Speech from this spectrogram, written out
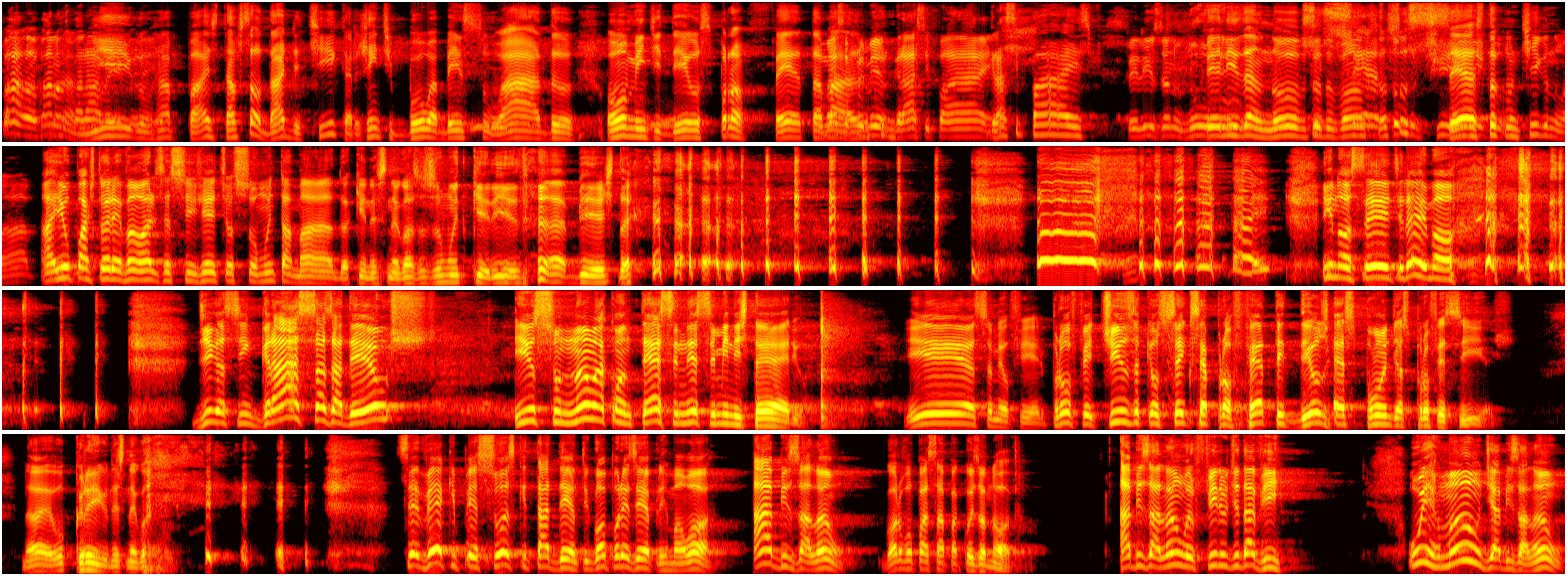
Fala, fala umas palavras. Amigo, aí, rapaz, tava saudade de ti, cara. Gente boa, abençoado, homem de Deus, profeta. Começa mas... primeiro, graça e paz. Graça e paz. Feliz ano novo. Feliz ano novo, sucesso, tudo bom? Tô Sucesso, estou contigo no ar. Aí o pastor Evan olha e diz assim: gente, eu sou muito amado aqui nesse negócio, eu sou muito querido. Besta. inocente, né, irmão? Diga assim: graças a Deus, isso não acontece nesse ministério. Isso, meu filho. Profetiza que eu sei que você é profeta e Deus responde às profecias. Eu creio nesse negócio. Você vê que pessoas que estão tá dentro, igual por exemplo, irmão, ó, Abisalão, agora eu vou passar para coisa nova. Abisalão é filho de Davi. O irmão de Abisalão,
